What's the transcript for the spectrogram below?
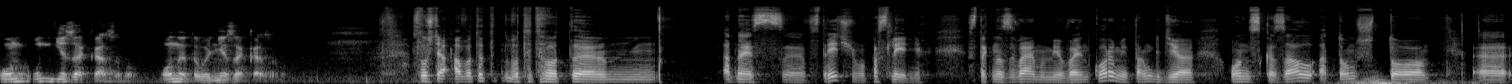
он, он не заказывал. Он этого не заказывал. Слушайте, а вот это вот, это вот э, одна из э, встреч его последних с так называемыми военкорами, там, где он сказал о том, что э,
